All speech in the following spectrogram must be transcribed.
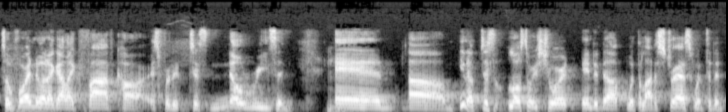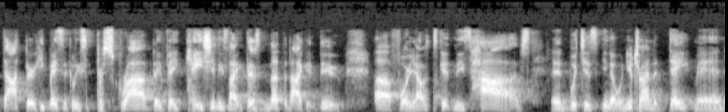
So before I know it, I got like five cars for the, just no reason. Mm-hmm. And, um, you know, just long story short, ended up with a lot of stress, went to the doctor. He basically prescribed a vacation. He's like, there's nothing I can do uh, for you. I was getting these hives, and which is, you know, when you're trying to date, man,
